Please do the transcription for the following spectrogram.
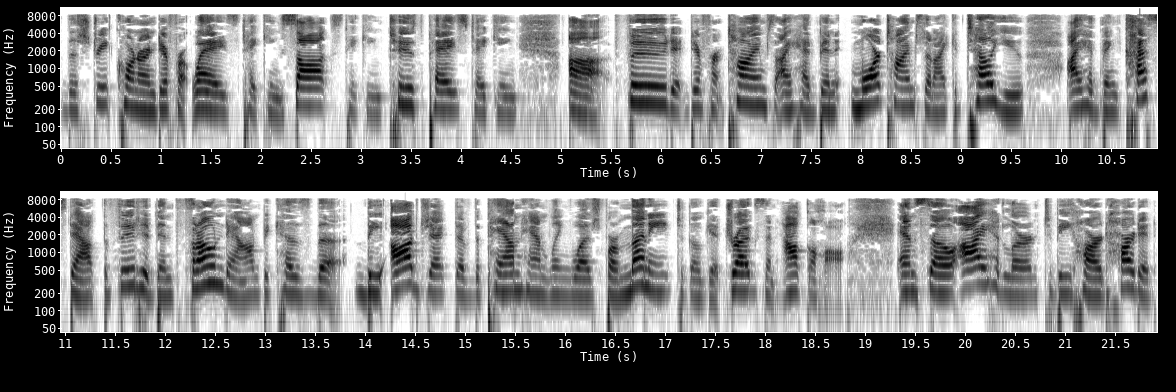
the street corner in different ways, taking socks, taking toothpaste, taking uh, food at different times. I had been more times than I could tell you. I had been cussed out. The food had been thrown down because the the object of the panhandling was for money to go get drugs and alcohol, and so I had learned to be hard hearted.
